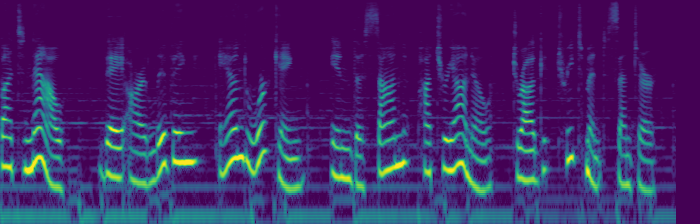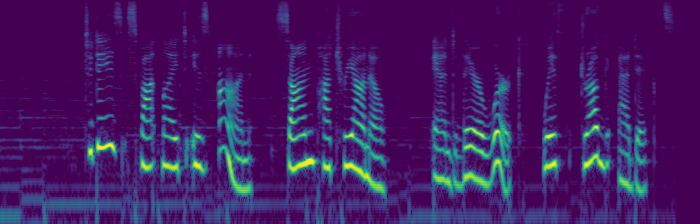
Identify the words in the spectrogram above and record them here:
But now they are living and working in the San Patrignano Drug Treatment Center. Today's spotlight is on San Patrignano and their work with drug addicts.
